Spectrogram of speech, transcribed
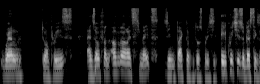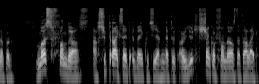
well to employees. And they often overestimate the impact of those policies. Equity is the best example most founders are super excited by equity. I've met a huge chunk of founders that are like,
